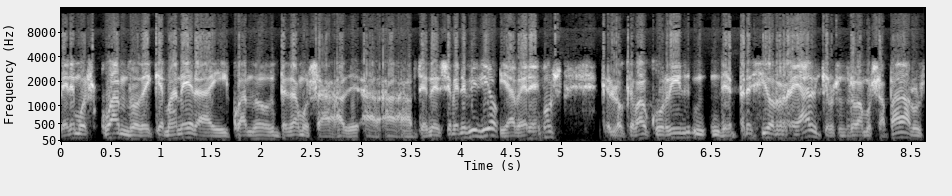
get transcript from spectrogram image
veremos cuándo, de qué manera y cuándo empezamos a, a, tener ese beneficio, y ya veremos lo que va a ocurrir del precio real que nosotros vamos a pagar los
